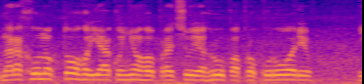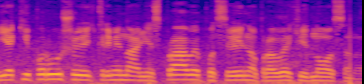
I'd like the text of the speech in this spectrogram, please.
на рахунок того, як у нього працює група прокурорів, які порушують кримінальні справи по цивільно-правових відносинах.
